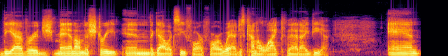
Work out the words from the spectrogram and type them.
the average man on the street in the galaxy far, far away. I just kind of liked that idea. And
